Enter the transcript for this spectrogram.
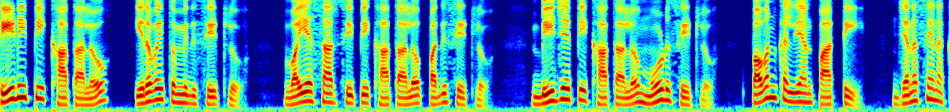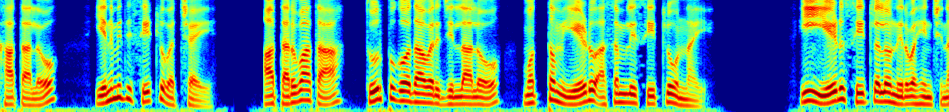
టీడీపీ ఖాతాలో ఇరవై తొమ్మిది సీట్లు వైఎస్ఆర్సీపీ ఖాతాలో పది సీట్లు బీజేపీ ఖాతాలో మూడు సీట్లు పవన్ కళ్యాణ్ పార్టీ జనసేన ఖాతాలో ఎనిమిది సీట్లు వచ్చాయి. ఆ తరువాత తూర్పుగోదావరి జిల్లాలో మొత్తం ఏడు అసెంబ్లీ సీట్లు ఉన్నాయి. ఈ ఏడు సీట్లలో నిర్వహించిన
